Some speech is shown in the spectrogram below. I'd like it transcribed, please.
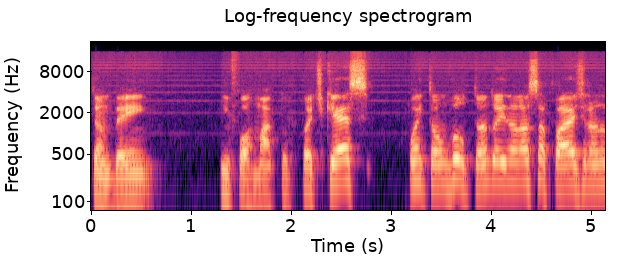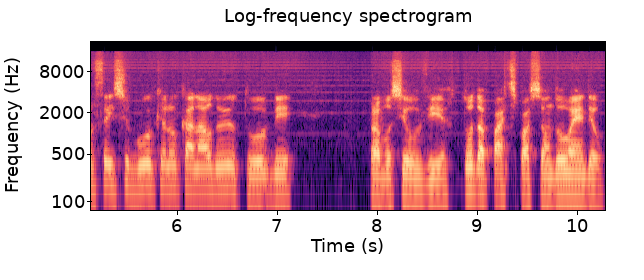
também em formato podcast, ou então voltando aí na nossa página no Facebook no canal do YouTube para você ouvir toda a participação do Wendel.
